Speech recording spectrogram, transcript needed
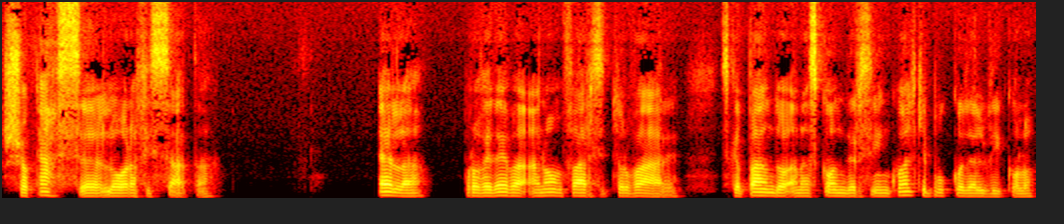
scioccasse l'ora fissata. Ella provvedeva a non farsi trovare, scappando a nascondersi in qualche buco del vicolo.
